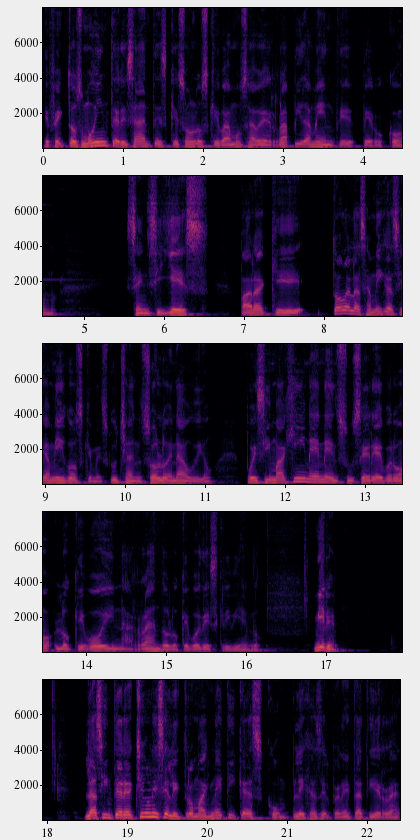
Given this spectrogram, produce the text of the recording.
efectos muy interesantes que son los que vamos a ver rápidamente, pero con sencillez, para que todas las amigas y amigos que me escuchan solo en audio, pues imaginen en su cerebro lo que voy narrando, lo que voy describiendo. Miren, las interacciones electromagnéticas complejas del planeta Tierra,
